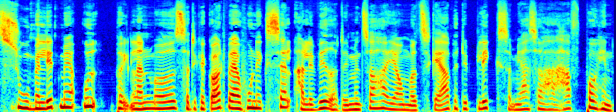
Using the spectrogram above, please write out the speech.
zoome lidt mere ud på en eller anden måde, så det kan godt være, at hun ikke selv har leveret det, men så har jeg jo måttet skærpe det blik, som jeg så har haft på hende,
